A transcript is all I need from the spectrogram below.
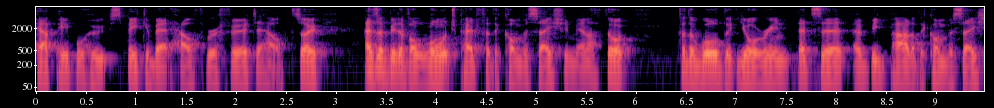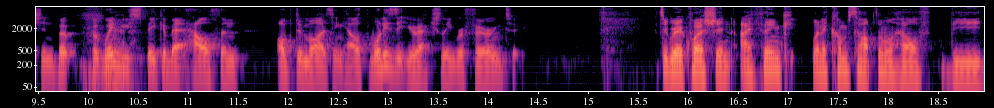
how people who speak about health refer to health. So, as a bit of a launch pad for the conversation, man, I thought for the world that you're in, that's a, a big part of the conversation. But but when yeah. you speak about health and optimizing health, what is it you're actually referring to? It's a great question. I think when it comes to optimal health, the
